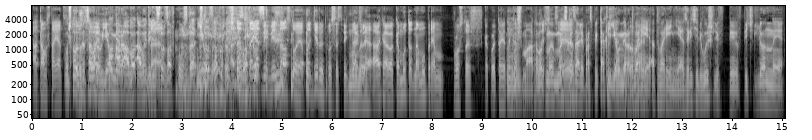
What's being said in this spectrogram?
а там стоят... Вот что тот же самый «Я А- умираю». А, вы, а вы такие, Да. что за вкус, да? Я Что за- А что там за стоят, весь зал стоя аплодирует после спектакля, а ко- кому-то одному прям просто ж какой-то это Мгм. кошмар. То Вот мы, есть, мы э, сказали про спектакль «Я умиротворение». Зрители вышли впе- впечатленные,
